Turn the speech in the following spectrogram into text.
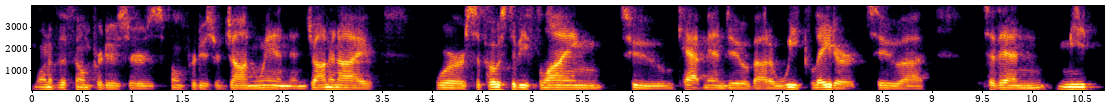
one of the film producers, film producer John Wynn, and John and I were supposed to be flying to Kathmandu about a week later to uh, to then meet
